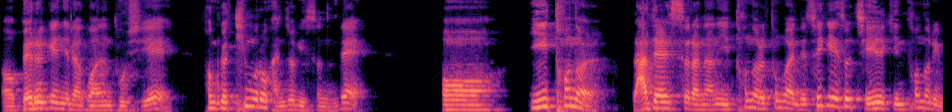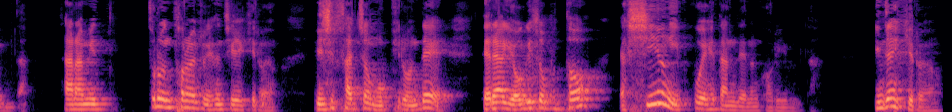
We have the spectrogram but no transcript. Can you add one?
어, 베르겐이라고 하는 도시에 선교 팀으로 간 적이 있었는데 어, 이 터널 라델스라는 이 터널을 통과했는데 세계에서 제일 긴 터널입니다. 사람이 뚫은 터널 중에서는 제일 길어요. 24.5km인데 대략 여기서부터 약 시흥 입구에 해당되는 거리입니다. 굉장히 길어요.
